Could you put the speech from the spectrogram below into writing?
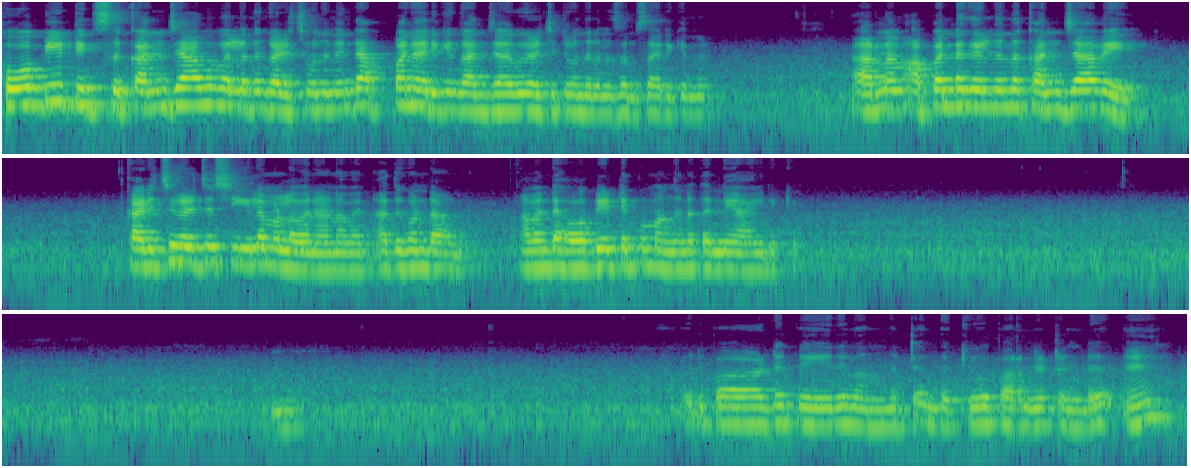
Hobby tips. കഞ്ചാവ് വല്ലതും കഴിച്ചു വന്ന് നിന്റെ അപ്പനായിരിക്കും കഞ്ചാവ് കഴിച്ചിട്ട് വന്നിരുന്ന് സംസാരിക്കുന്നത്. കാരണം അപ്പന്റെ കയ്യിൽ നിന്ന് കഞ്ചാവേ കഴിച്ചു കഴിച്ച ശീലമുള്ളവനാണ് അവൻ. അതുകൊണ്ടാണ്. അവന്റെ ഹോബി ടിപ്പും അങ്ങനെ തന്നെ ആയിരിക്കും. ഒരുപാട് പേര് വന്നിട്ട് എന്തൊക്കെയോ പറഞ്ഞിട്ടുണ്ട്. ഏഹ്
